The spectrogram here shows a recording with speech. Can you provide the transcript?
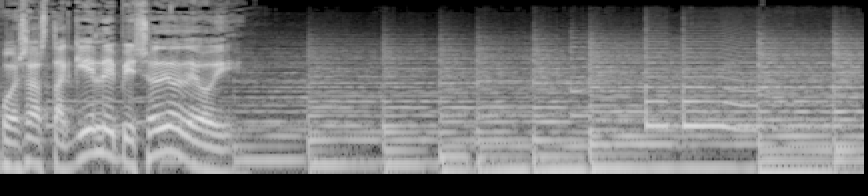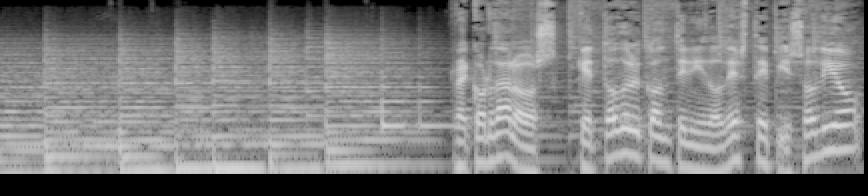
Pues hasta aquí el episodio de hoy. Recordaros que todo el contenido de este episodio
